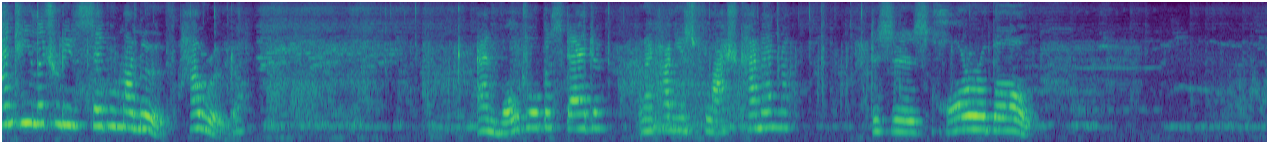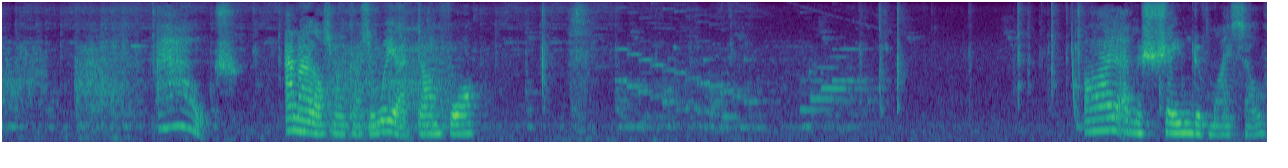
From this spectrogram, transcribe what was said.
And he literally disabled my move. How rude. And Voltorb is dead. And I can't use Flash Cannon. This is horrible. Ouch. And I lost my cursor. We are done for. I am ashamed of myself.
